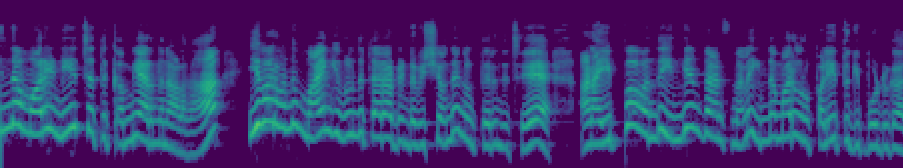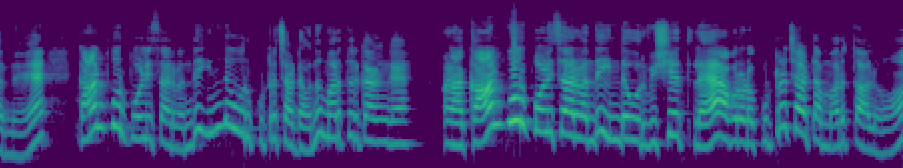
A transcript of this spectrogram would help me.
இந்த மாதிரி நீர்ச்சத்து கம்மியாக இருந்தனால தான் இவர் வந்து மயங்கி விழுந்துட்டாரு அப்படின்ற விஷயம் வந்து எங்களுக்கு தெரிஞ்சிச்சு. ஆனால் இப்போ வந்து இந்தியன் ஃபேன்ஸ் மேலே இந்த மாதிரி ஒரு பழியை தூக்கி போட்டிருக்காருன்னு கான்பூர் போலீஸார் வந்து இந்த ஒரு குற்றச்சாட்டை வந்து மறுத்திருக்காங்க ஆனால் கான்பூர் போலீஸார் வந்து இந்த ஒரு விஷயத்தில் அவரோட குற்றச்சாட்டை மறுத்தாலும்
